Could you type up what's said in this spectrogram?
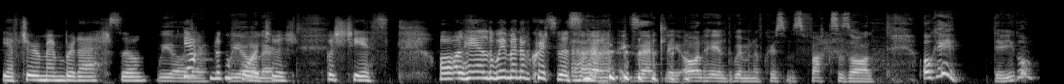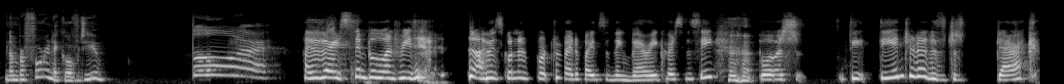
you have to remember that. So We all yeah, are. looking We forward to it. But yes, all hail the women of Christmas. Uh, exactly. All hail the women of Christmas. Foxes all. Okay, there you go. Number four, Nick, over to you. Four. I have a very simple one for you. I was going to try to find something very Christmassy, but the the internet is just dark.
